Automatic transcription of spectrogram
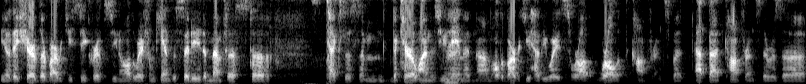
you know, they shared their barbecue secrets, you know, all the way from Kansas City to Memphis to Texas and the Carolinas, you right. name it. Um, all the barbecue heavyweights were all were all at the conference. But at that conference, there was a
